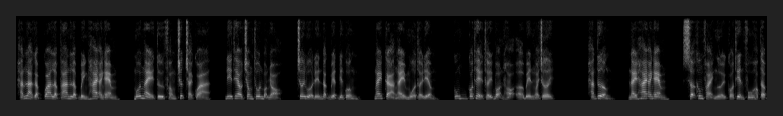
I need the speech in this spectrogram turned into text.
Hắn là gặp qua Lập An Lập Bình hai anh em, mỗi ngày từ phòng trước trải qua, đi theo trong thôn bọn nhỏ, chơi đùa đến đặc biệt điên cuồng, ngay cả ngày mùa thời điểm, cũng có thể thấy bọn họ ở bên ngoài chơi. Hắn tưởng, này hai anh em, sợ không phải người có thiên phú học tập.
